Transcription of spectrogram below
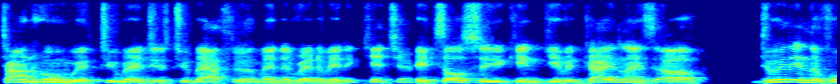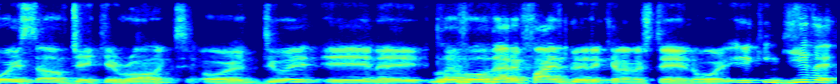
townhome with two bedrooms, two bathroom, and a renovated kitchen. It's also you can give it guidelines of do it in the voice of J.K. Rowling's, or do it in a level that a five grader can understand, or you can give it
